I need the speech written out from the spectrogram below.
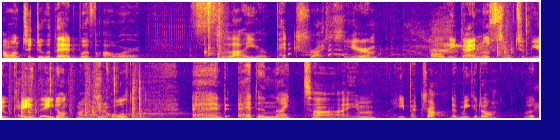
I want to do that with our flyer Petra here. All the dinos seem to be okay, they don't mind the cold. And at the night time... Hey Petra, let me get on. What?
